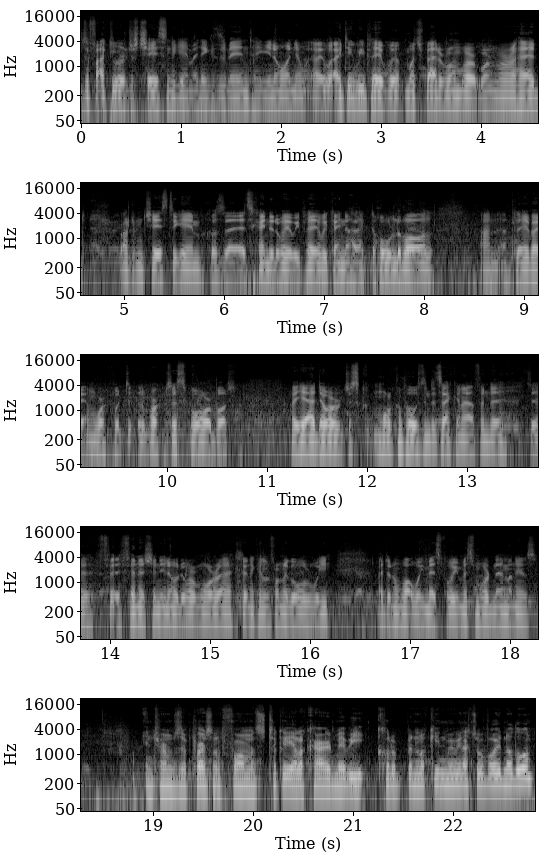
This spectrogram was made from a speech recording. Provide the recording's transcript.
the, fact we were just chasing the game. I think is the main thing, you know. And I, I think we play much better when we're when we're ahead rather than chase the game because uh, it's kind of the way we play. We kind of like to hold the ball and, and play about and work with work to score, but but yeah, they were just more composed in the second half and the, the f- finish, and you know they were more uh, clinical in front of goal. We, I don't know what we missed, but we missed more than them, anyways. In terms of personal performance, took a yellow card. Maybe could have been lucky, maybe not to avoid another one.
